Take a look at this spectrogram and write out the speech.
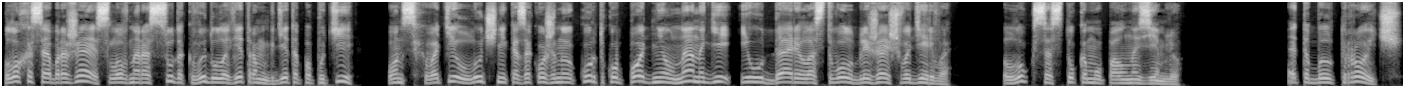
Плохо соображая, словно рассудок выдуло ветром где-то по пути, он схватил лучника за кожаную куртку, поднял на ноги и ударил о ствол ближайшего дерева. Лук со стуком упал на землю. Это был Троич,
